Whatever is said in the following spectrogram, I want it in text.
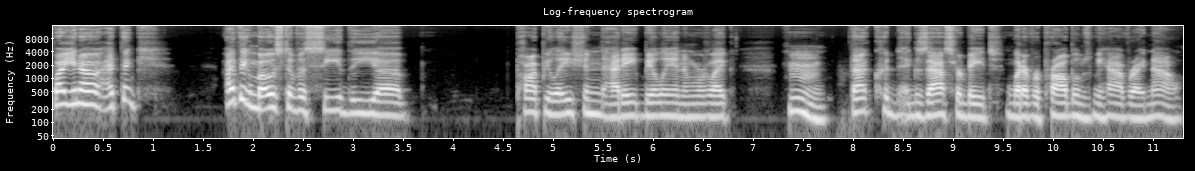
But you know, I think I think most of us see the uh, population at 8 billion and we're like, "Hmm, that could exacerbate whatever problems we have right now."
